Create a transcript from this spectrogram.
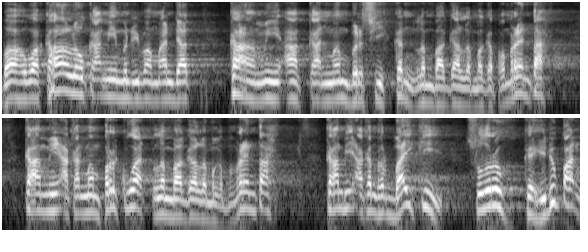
Bahwa kalau kami menerima mandat kami akan membersihkan lembaga-lembaga pemerintah, kami akan memperkuat lembaga-lembaga pemerintah, kami akan perbaiki seluruh kehidupan,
